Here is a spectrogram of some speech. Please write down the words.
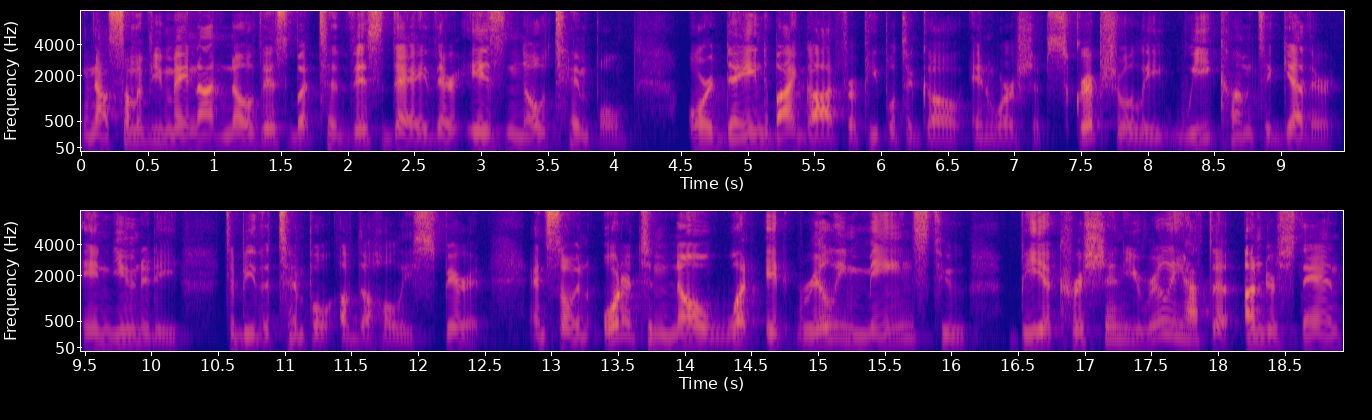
Now, some of you may not know this, but to this day, there is no temple ordained by God for people to go and worship. Scripturally, we come together in unity to be the temple of the Holy Spirit. And so, in order to know what it really means to be a Christian, you really have to understand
